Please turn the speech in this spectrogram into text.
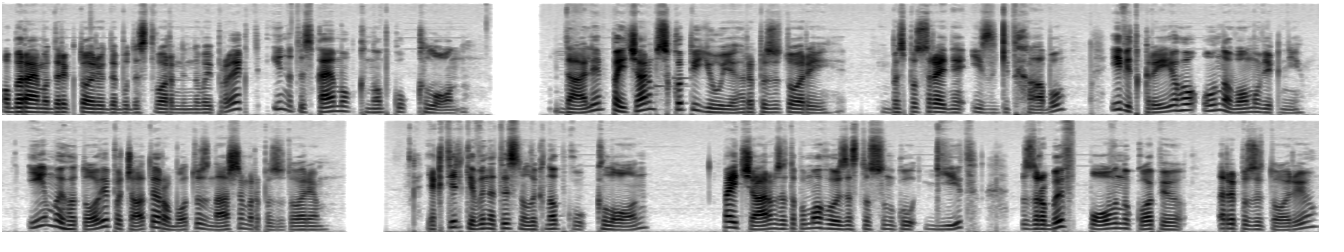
Обираємо директорію, де буде створений новий проєкт, і натискаємо кнопку Clone. Далі PyCharm скопіює репозиторій безпосередньо із GitHub і відкриє його у новому вікні. І ми готові почати роботу з нашим репозиторієм. Як тільки ви натиснули кнопку Clone, PyCharm за допомогою застосунку Git зробив повну копію репозиторію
